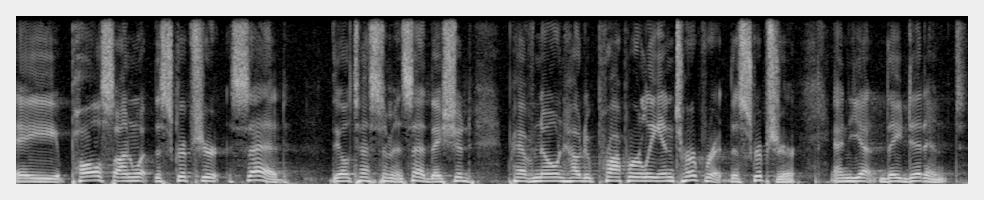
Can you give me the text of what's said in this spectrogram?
a pulse on what the scripture said the Old Testament said. They should have known how to properly interpret the scripture, and yet they didn't.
